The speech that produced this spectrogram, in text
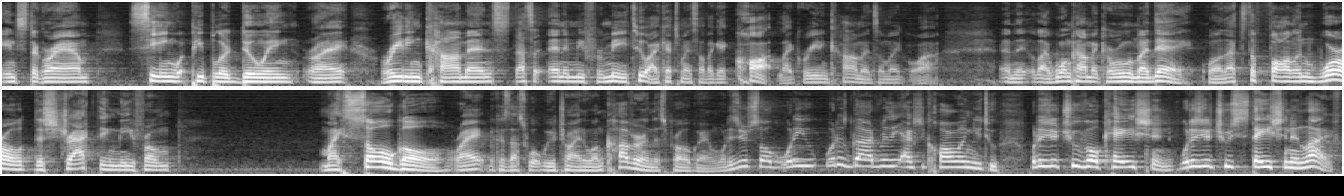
Instagram, seeing what people are doing, right? Reading comments. That's an enemy for me too. I catch myself, I get caught like reading comments. I'm like, wow. And they, like one comment can ruin my day. Well, that's the fallen world distracting me from my soul goal, right? Because that's what we're trying to uncover in this program. What is your soul? What are you? What is God really actually calling you to? What is your true vocation? What is your true station in life?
